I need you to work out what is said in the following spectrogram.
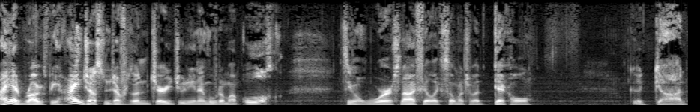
I had Ruggs behind Justin Jefferson and Jerry Jeudy, and I moved them up. Ugh. It's even worse. Now I feel like so much of a dickhole. Good God.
